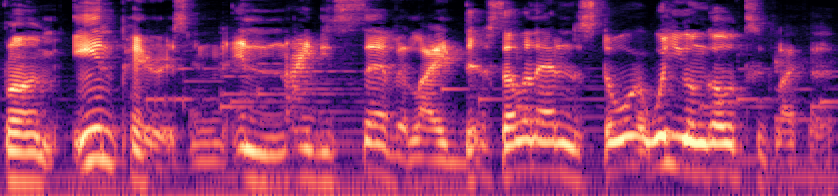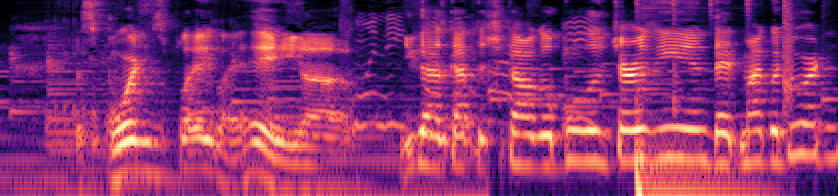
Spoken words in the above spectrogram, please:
from in Paris in in '97. Like they're selling that in the store. Where you gonna go to like a a sporting place? Like, hey, uh, you guys got the Chicago Bulls jersey in that Michael Jordan?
